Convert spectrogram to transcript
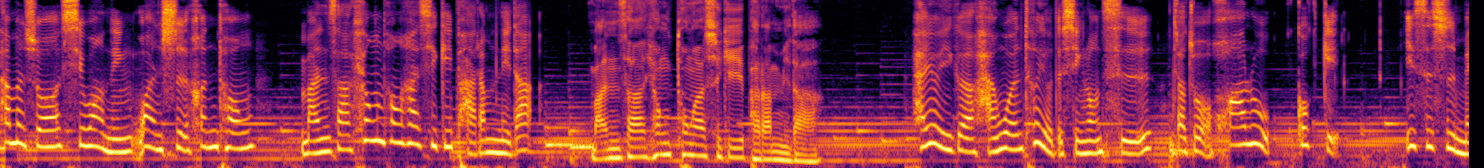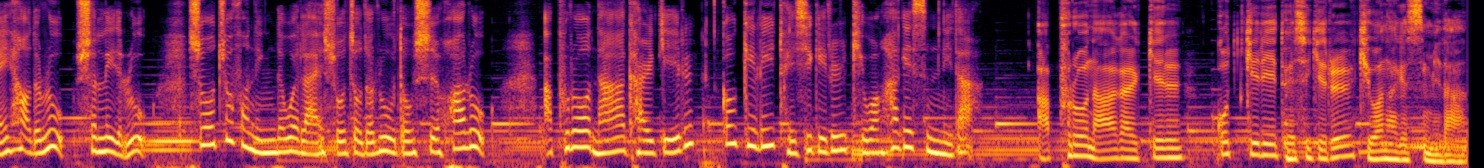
他们说希望您万事亨通，만사형통하시기바랍니다。 만사형통하시기바랍니다。 还有一个韩文特有的形容词叫做花路 “gogi”，意思是美好的路、顺利的路。说祝福您的未来所走的路都是花路。앞으로나아갈길꽃길이되시기를기원하겠습니다 앞으로나아갈길 꽃길이 되시기를 기원하겠습니다.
